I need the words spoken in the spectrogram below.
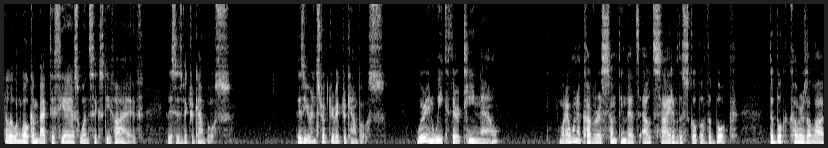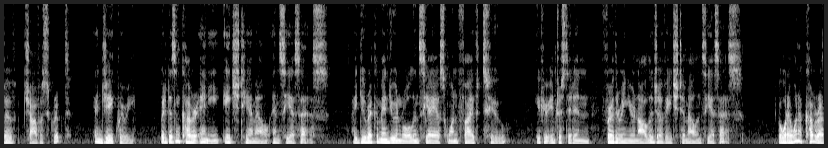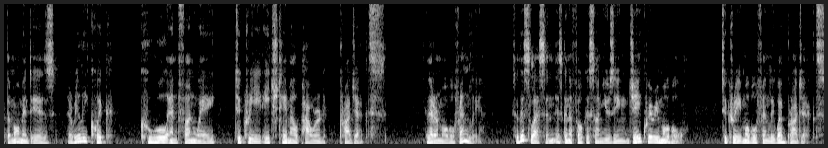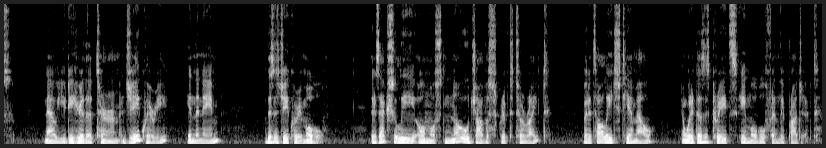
Hello and welcome back to CIS 165. This is Victor Campos. This is your instructor, Victor Campos. We're in week 13 now. And what I want to cover is something that's outside of the scope of the book. The book covers a lot of JavaScript and jQuery, but it doesn't cover any HTML and CSS. I do recommend you enroll in CIS 152 if you're interested in furthering your knowledge of HTML and CSS. But what I want to cover at the moment is a really quick, cool, and fun way to create HTML-powered projects that are mobile-friendly. So this lesson is going to focus on using jQuery Mobile to create mobile-friendly web projects. Now, you do hear the term jQuery in the name. This is jQuery Mobile there's actually almost no JavaScript to write, but it's all HTML, and what it does is creates a mobile-friendly project.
